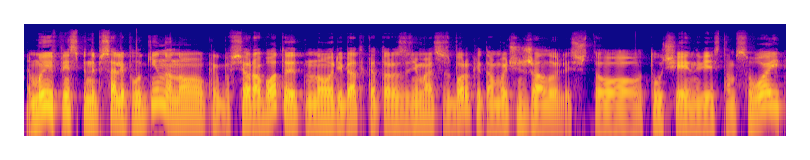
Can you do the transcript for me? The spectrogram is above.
Мы, в принципе, написали плагин, но как бы все работает, но ребята, которые занимаются сборкой, там очень жаловались, что toolchain весь там свой,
